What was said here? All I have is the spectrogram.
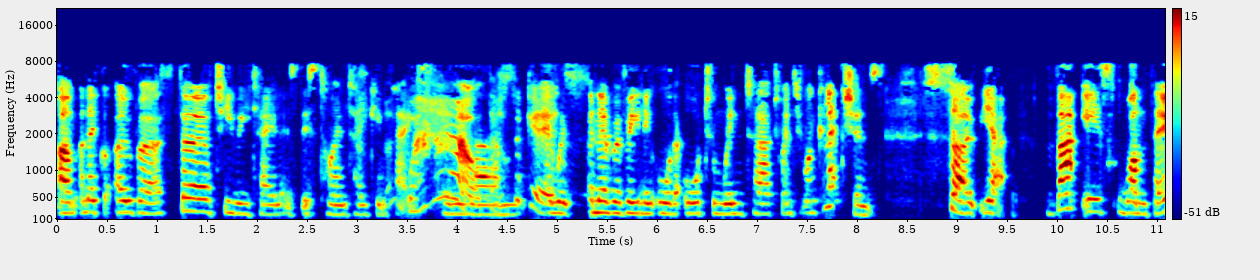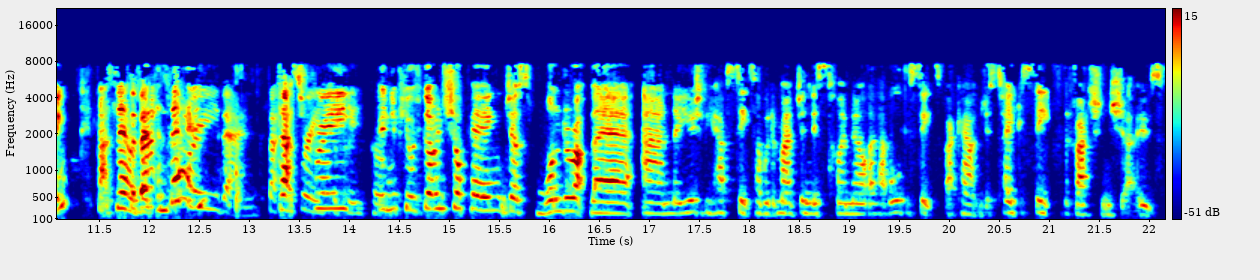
um, and they've got over 30 retailers this time taking place Wow, And, that's um, a good. and, they're revealing all the autumn winter 21 collections so yeah that is one thing that's there. So that's and then free then. That's, that's free. free. And if you're going shopping, just wander up there and they usually have seats. I would imagine this time now they'll have all the seats back out and just take a seat for the fashion shows.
